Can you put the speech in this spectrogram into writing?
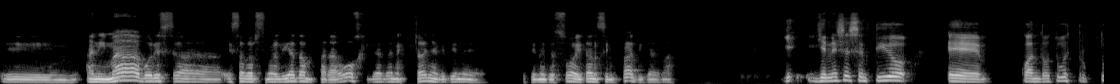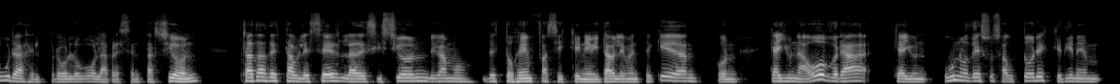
eh, animada por esa, esa personalidad tan paradójica, tan extraña que tiene, que tiene Pessoa y tan simpática además. Y, y en ese sentido, eh, cuando tú estructuras el prólogo, la presentación, tratas de establecer la decisión, digamos, de estos énfasis que inevitablemente quedan, con que hay una obra, que hay un, uno de esos autores que tienen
